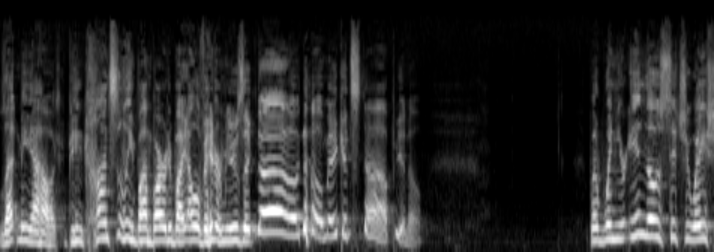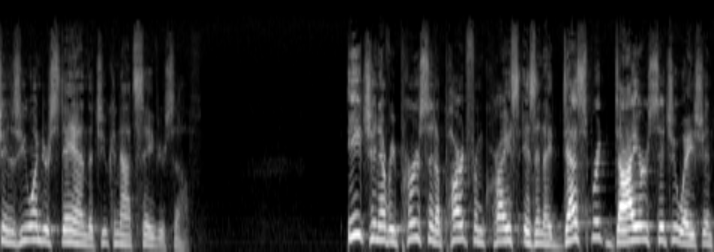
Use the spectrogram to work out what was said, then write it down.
Let me out. Being constantly bombarded by elevator music. No, no, make it stop, you know. But when you're in those situations, you understand that you cannot save yourself. Each and every person apart from Christ is in a desperate, dire situation,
